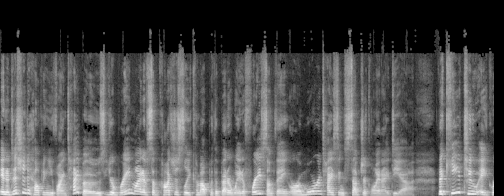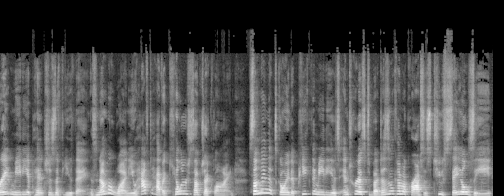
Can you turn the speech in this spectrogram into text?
In addition to helping you find typos, your brain might have subconsciously come up with a better way to phrase something or a more enticing subject line idea. The key to a great media pitch is a few things. Number one, you have to have a killer subject line, something that's going to pique the media's interest but doesn't come across as too salesy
